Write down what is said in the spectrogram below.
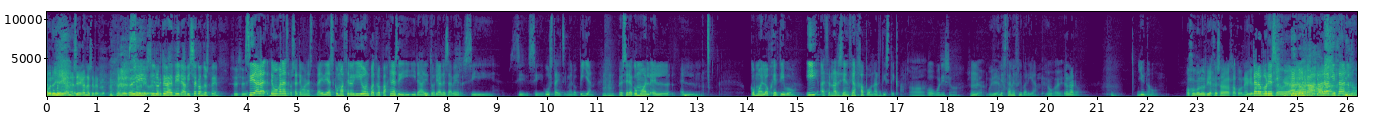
bueno, ya hay ganas, ya hay ganas de verlo. Sí, sí, lo que te iba a decir. Avisa cuando esté. Sí, sí. Sí, ahora tengo ganas, o sea, tengo ganas. La idea es como hacer el guion, cuatro páginas y ir a editoriales a ver si, si, si gusta y si me lo pillan. Pero sería como el, el- el- como el objetivo. Y hacer una residencia en Japón artística. Ah, Oh, buenísimo. Mm. Muy bien. Esta me fliparía. qué guay. Pero claro, you know. Ojo con los viajes a Japón, ¿eh? que- Claro, por eso. Ahora, quizás no.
